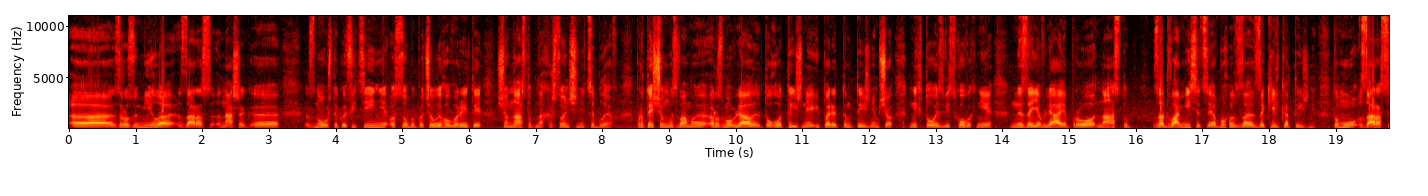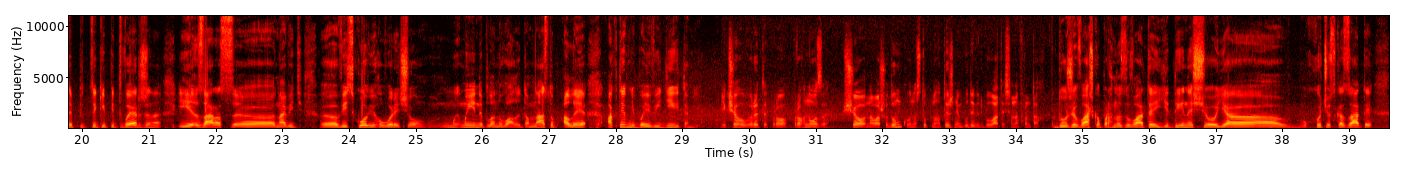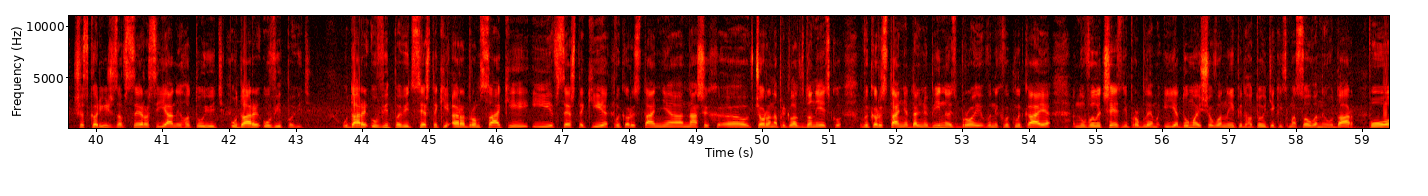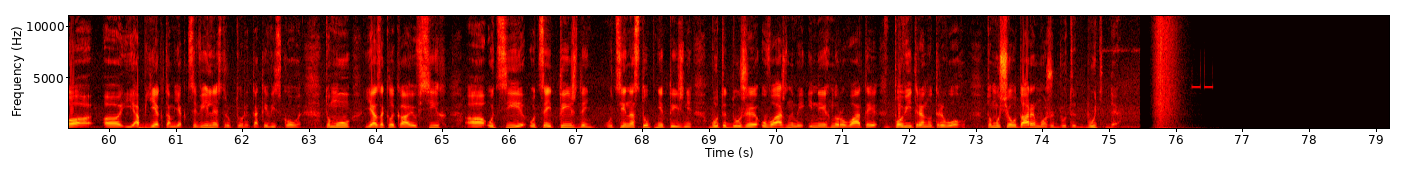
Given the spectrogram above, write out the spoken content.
зрозуміло, зараз наші е, знову ж таки офіційні особи почали говорити, що наступ на Херсонщині це блеф. Про те, що ми з вами розмовляли того тижня і перед тим тижнем, що ніхто із військових ні, не заявляє про наступ за два місяці або за, за кілька тижнів. Тому зараз це під таки підтверджено, і зараз е, навіть е, військові говорять, що ми, ми і не планували там наступ, але активні бойові дії там є. Якщо говорити про прогнози, що на вашу думку наступного тижня буде відбуватися на фронтах? Дуже важко прогнозувати. Єдине, що я хочу сказати, що скоріш за все росіяни готують удари у відповідь. Удари у відповідь все ж таки аеродром Сакі і все ж таки використання наших е, вчора, наприклад, в Донецьку, використання дальнобійної зброї в них викликає ну величезні проблеми. І я думаю, що вони підготують якийсь масований удар по е, об'єктам як цивільної структури, так і військової. Тому я закликаю всіх. У ці у цей тиждень, у ці наступні тижні бути дуже уважними і не ігнорувати повітряну тривогу, тому що удари можуть бути будь-де.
